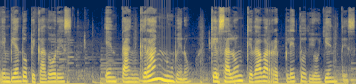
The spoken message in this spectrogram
enviando pecadores en tan gran número que el salón quedaba repleto de oyentes.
